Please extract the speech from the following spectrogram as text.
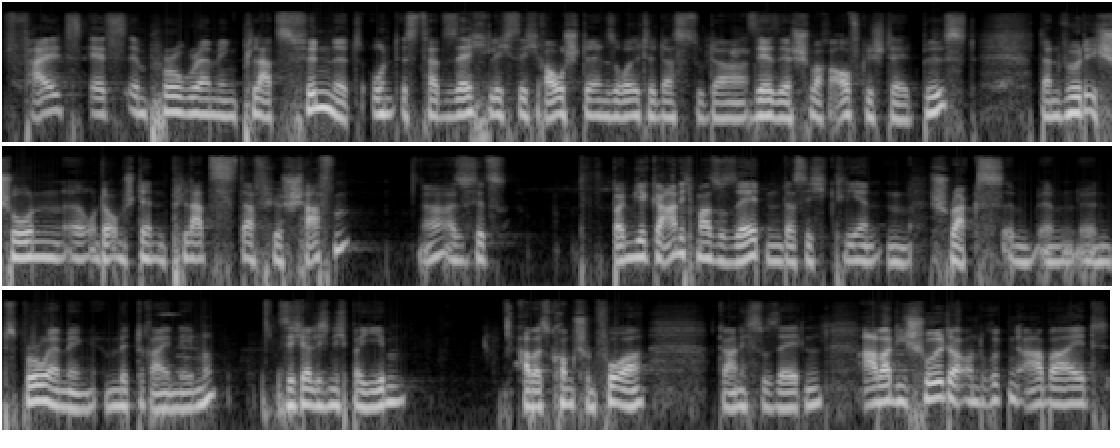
falls es im Programming Platz findet und es tatsächlich sich rausstellen sollte, dass du da sehr, sehr schwach aufgestellt bist, dann würde ich schon äh, unter Umständen Platz dafür schaffen. Ja, also ist jetzt bei mir gar nicht mal so selten, dass ich Klienten Shrugs im, im, im Programming mit reinnehme. Sicherlich nicht bei jedem, aber es kommt schon vor gar nicht so selten. Aber die Schulter- und Rückenarbeit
